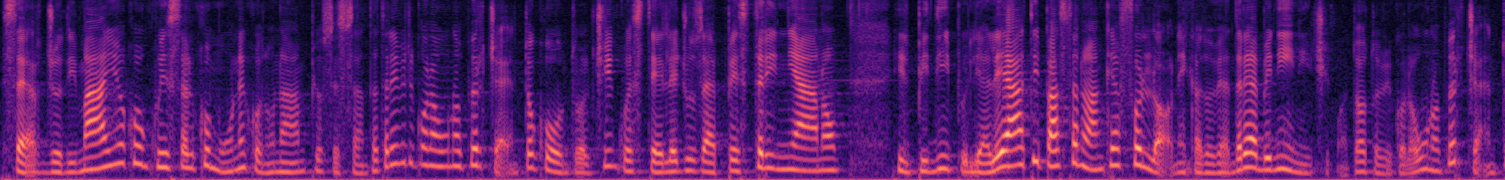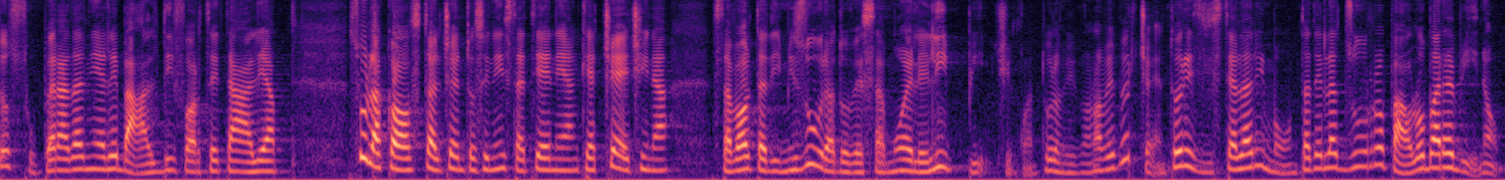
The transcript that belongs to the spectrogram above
Sergio Di Maio conquista il comune con un ampio 63,1% contro il 5 Stelle Giuseppe Strignano. Il PD più gli alleati passano anche a Follonica, dove Andrea Benini, 58,1%, supera Daniele Baldi, Forza Italia. Sulla costa il centro-sinistra tiene anche a Cecina, stavolta di misura dove Samuele Lippi, 51,9%, resiste alla rimonta dell'azzurro Paolo Barabino.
